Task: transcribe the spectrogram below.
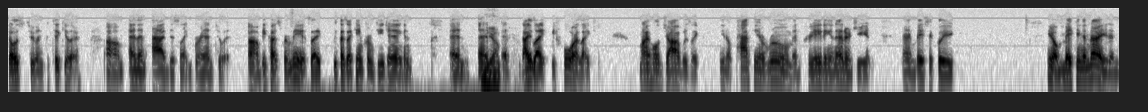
those two in particular um, and then add this like brand to it um, because for me it's like because i came from djing and and and, Yeah. and nightlife before like my whole job was like you know packing a room and creating an energy and and basically you know making a night and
